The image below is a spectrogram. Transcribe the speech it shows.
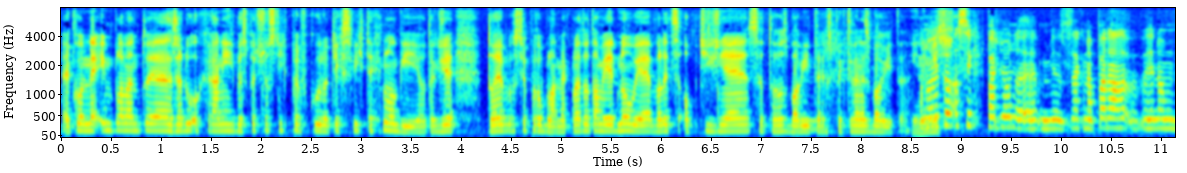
jako neimplementuje řadu ochranných bezpečnostních prvků do těch svých technologií. Jo. Takže to je prostě problém. Jakmile to tam jednou je, velice obtížně se toho zbavíte, respektive nezbavíte. No je to asi, pardon, eh, mě tak napadá jenom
